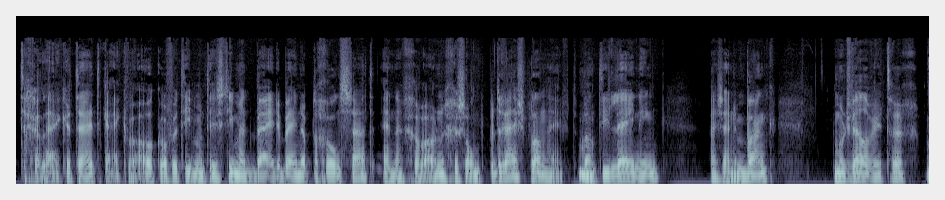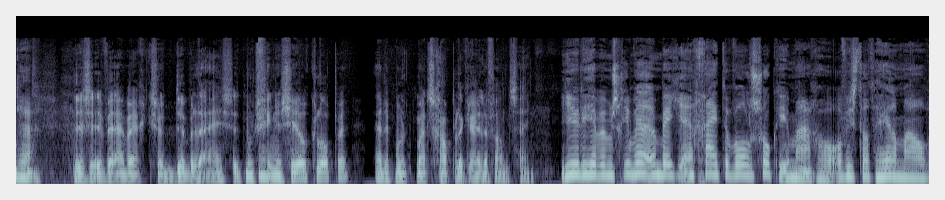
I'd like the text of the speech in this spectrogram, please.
Tegelijkertijd kijken we ook of het iemand is die met beide benen op de grond staat... en een gewoon gezond bedrijfsplan heeft. Want die lening, wij zijn een bank, moet wel weer terug. Ja. Dus we hebben eigenlijk zo'n dubbele eis. Het moet financieel kloppen en het moet maatschappelijk relevant zijn. Jullie hebben misschien wel een beetje een geitenwolle sokken imago. Of is dat helemaal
